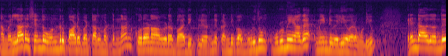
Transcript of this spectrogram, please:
நம்ம எல்லாரும் சேர்ந்து ஒன்று பாடுபட்டால் மட்டும்தான் கொரோனாவோட பாதிப்பிலிருந்து கண்டிப்பாக முழுதும் முழுமையாக மீண்டு வெளியே வர முடியும். இரண்டாவது வந்து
